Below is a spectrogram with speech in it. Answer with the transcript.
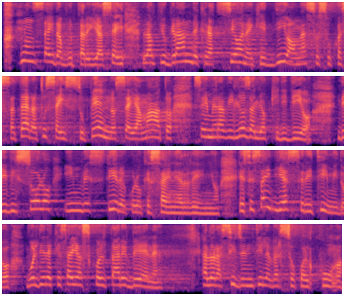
Non sei da buttare via, sei la più grande creazione che Dio ha messo su questa terra. Tu sei stupendo, sei amato, sei meraviglioso agli occhi di Dio. Devi solo investire quello che sai nel regno. E se sai di essere timido, vuol dire che sai ascoltare bene. Allora sii gentile verso qualcuno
